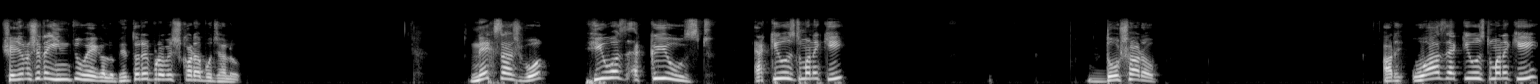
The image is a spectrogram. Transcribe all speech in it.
সেই জন্য সেটা ইনটু হয়ে গেল, ভেতরে প্রবেশ করা বোঝালো। নেক্সট আসব হি ওয়াজ অ্যাকিউজড অ্যাকিউজড মানে কি? দোষারোপ। আর ওয়াজ অ্যাকিউজড মানে কি?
